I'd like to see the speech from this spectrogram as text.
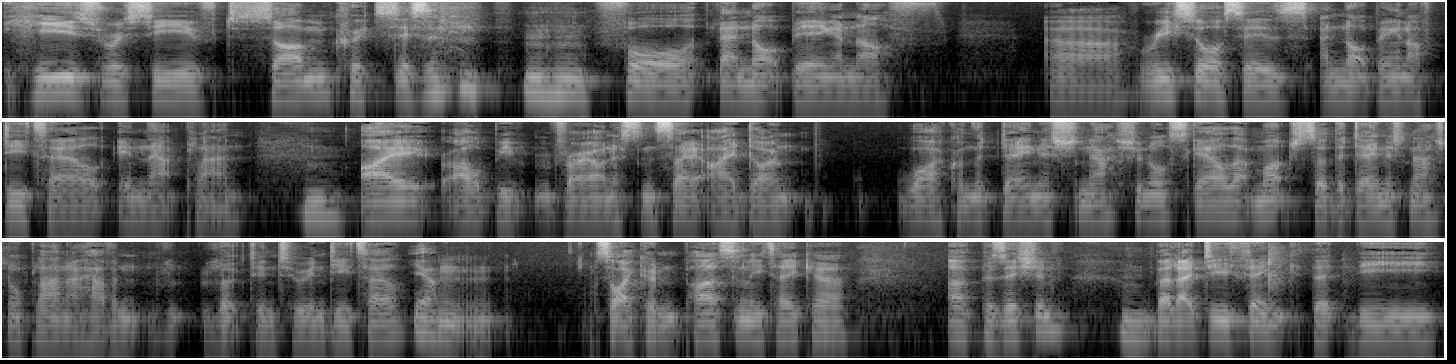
He's received some criticism for there not being enough uh, resources and not being enough detail in that plan. I, I'll be very honest and say I don't work on the Danish national scale that much. So the Danish national plan I haven't l- looked into in detail Yeah. so I couldn't personally take a, a position. Hmm. But I do think that the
